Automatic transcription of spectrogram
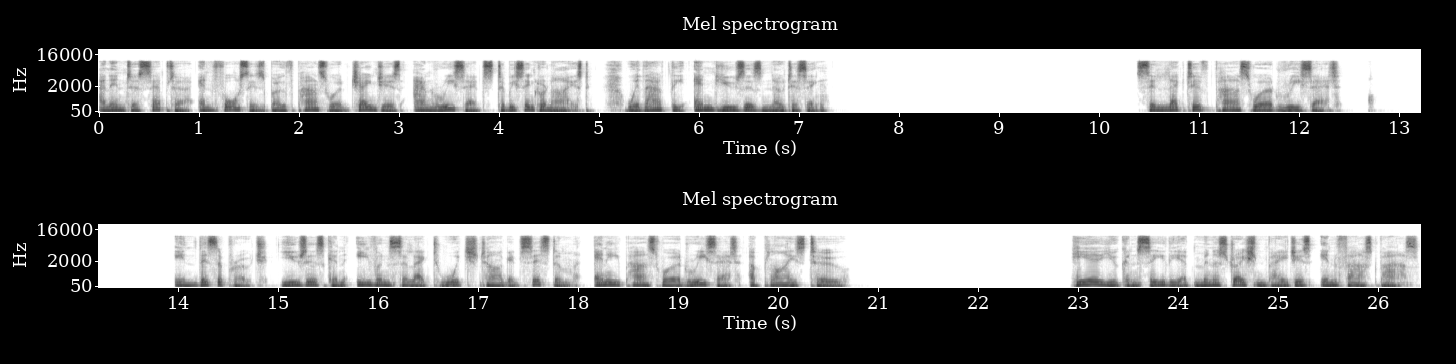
An interceptor enforces both password changes and resets to be synchronized without the end users noticing. Selective Password Reset In this approach, users can even select which target system any password reset applies to. Here you can see the administration pages in FastPass,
